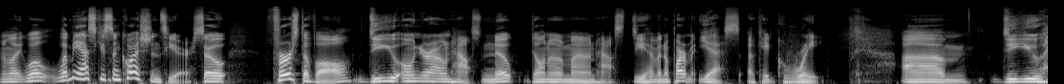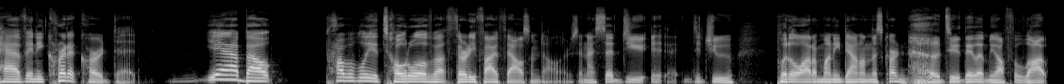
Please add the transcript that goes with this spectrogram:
And I'm like, well, let me ask you some questions here. So, first of all, do you own your own house? Nope, don't own my own house. Do you have an apartment? Yes. Okay, great. Um, do you have any credit card debt? Yeah, about probably a total of about thirty-five thousand dollars. And I said, do you eh, did you put a lot of money down on this card? No, dude, they let me off the lot.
